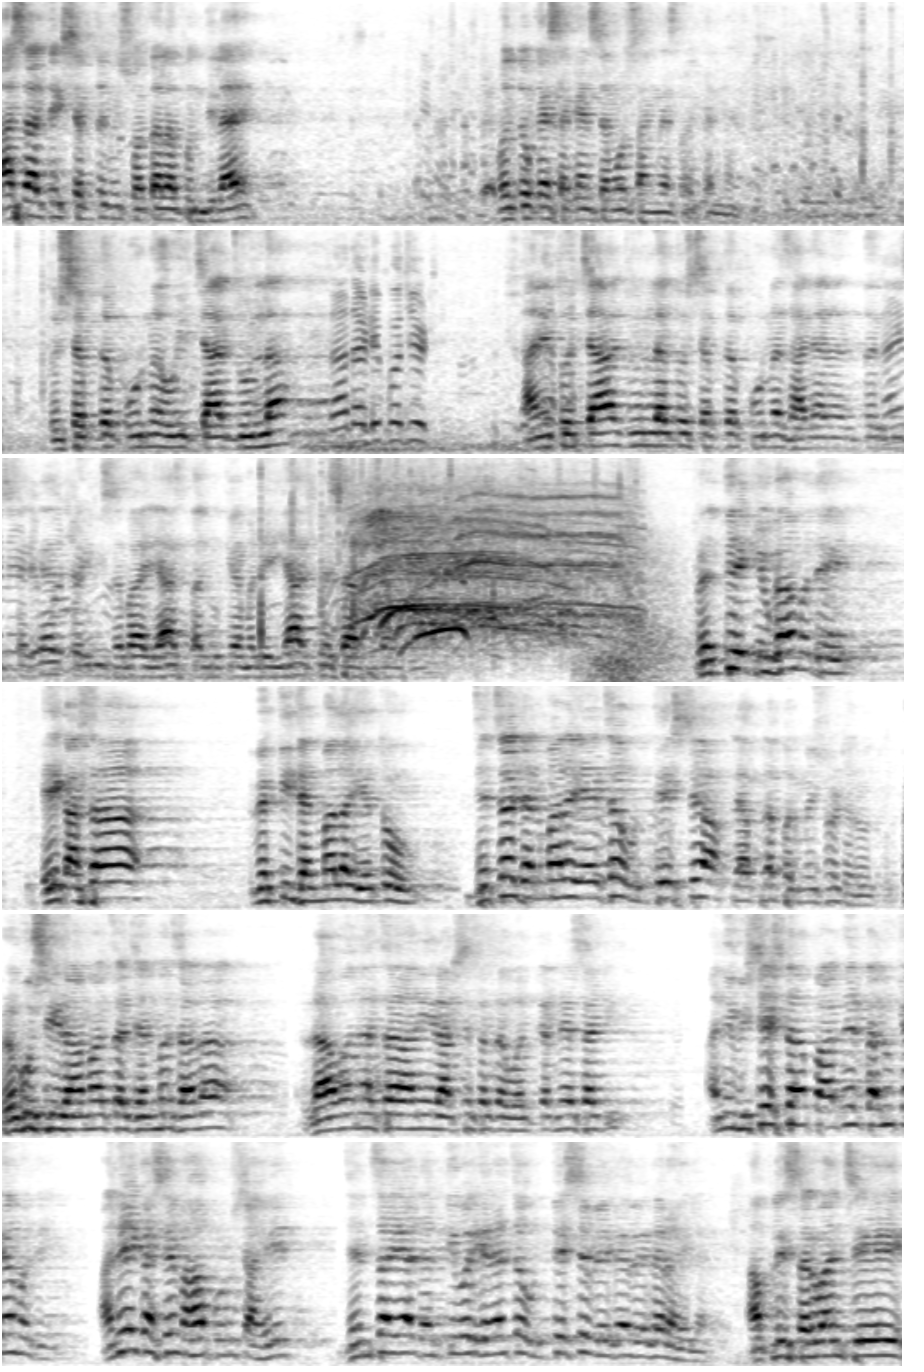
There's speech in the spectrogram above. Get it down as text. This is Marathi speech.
असाच एक शब्द मी स्वतःला पण दिलाय. पण तो काय सगळ्यांसमोर सांगण्यासारखा नाही. तो शब्द पूर्ण होईल चार जूनला. दादा डिपॉझिट आणि तो चार जूनला तो शब्द पूर्ण झाल्यानंतर मी सगळ्यात पहिली सभा याच तालुक्यामध्ये याच प्रत्येक युगामध्ये एक असा व्यक्ती जन्माला येतो ज्याचा जन्माला यायचा उद्देश आपला आपला परमेश्वर ठरवतो. प्रभू श्रीरामाचा जन्म झाला रावणाचा आणि राक्षसाचा वध करण्यासाठी आणि विशेषतः पारनेर तालुक्यामध्ये अनेक असे महापुरुष आहेत ज्यांचा या धर्तीवर येण्याचा उद्देश वेगळा वेगळा राहिला. आपले सर्वांचे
